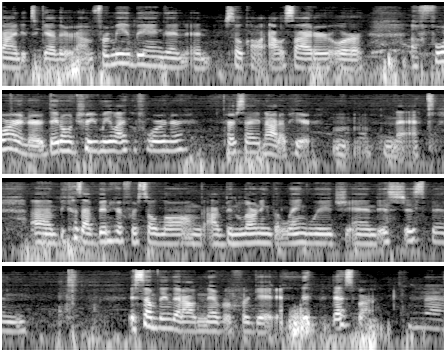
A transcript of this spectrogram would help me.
binded together. Um, for me, being an, a so-called outsider or a foreigner, they don't treat me like a foreigner per se, not up here, Mm-mm, nah. Um, because I've been here for so long, I've been learning the language and it's just been, it's something that I'll never forget. That's fine. Nah.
